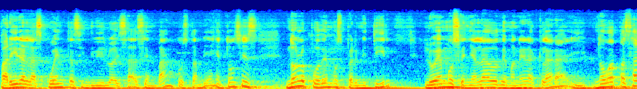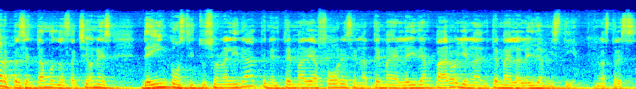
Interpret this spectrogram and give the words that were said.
para ir a las cuentas individualizadas en bancos también. Entonces, no lo podemos permitir, lo hemos señalado de manera clara y no va a pasar. Presentamos las acciones de inconstitucionalidad en el tema de afores, en el tema de ley de amparo y en el tema de la ley de amnistía, en las tres.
